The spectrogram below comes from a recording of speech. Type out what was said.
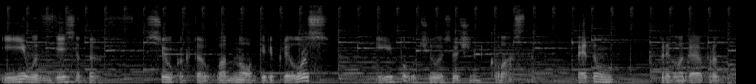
И вот здесь это все как-то в одно переплелось и получилось очень классно. Поэтому предлагаю продолжить.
